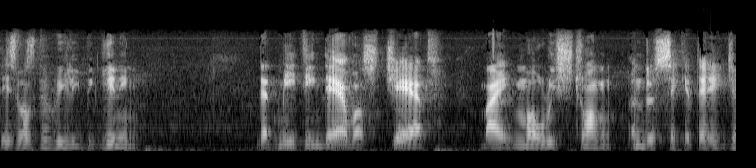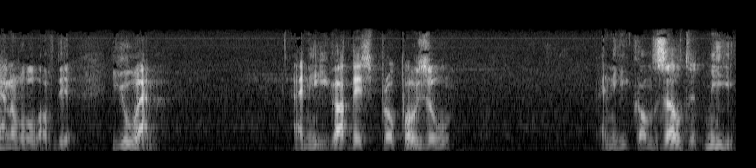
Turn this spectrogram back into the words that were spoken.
This was the really beginning that meeting there was chaired by Maurice Strong, Under Secretary General of the UN. And he got this proposal and he consulted me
